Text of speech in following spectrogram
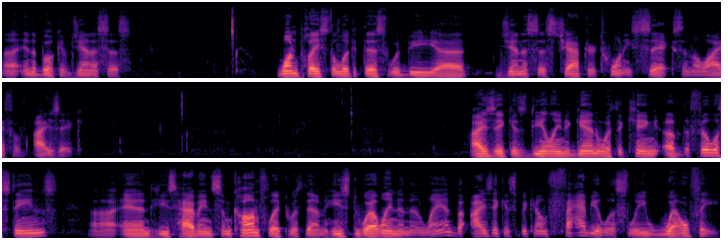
uh, in the book of Genesis. One place to look at this would be uh, Genesis chapter 26 in the life of Isaac. Isaac is dealing again with the king of the Philistines, uh, and he's having some conflict with them. He's dwelling in their land, but Isaac has become fabulously wealthy.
